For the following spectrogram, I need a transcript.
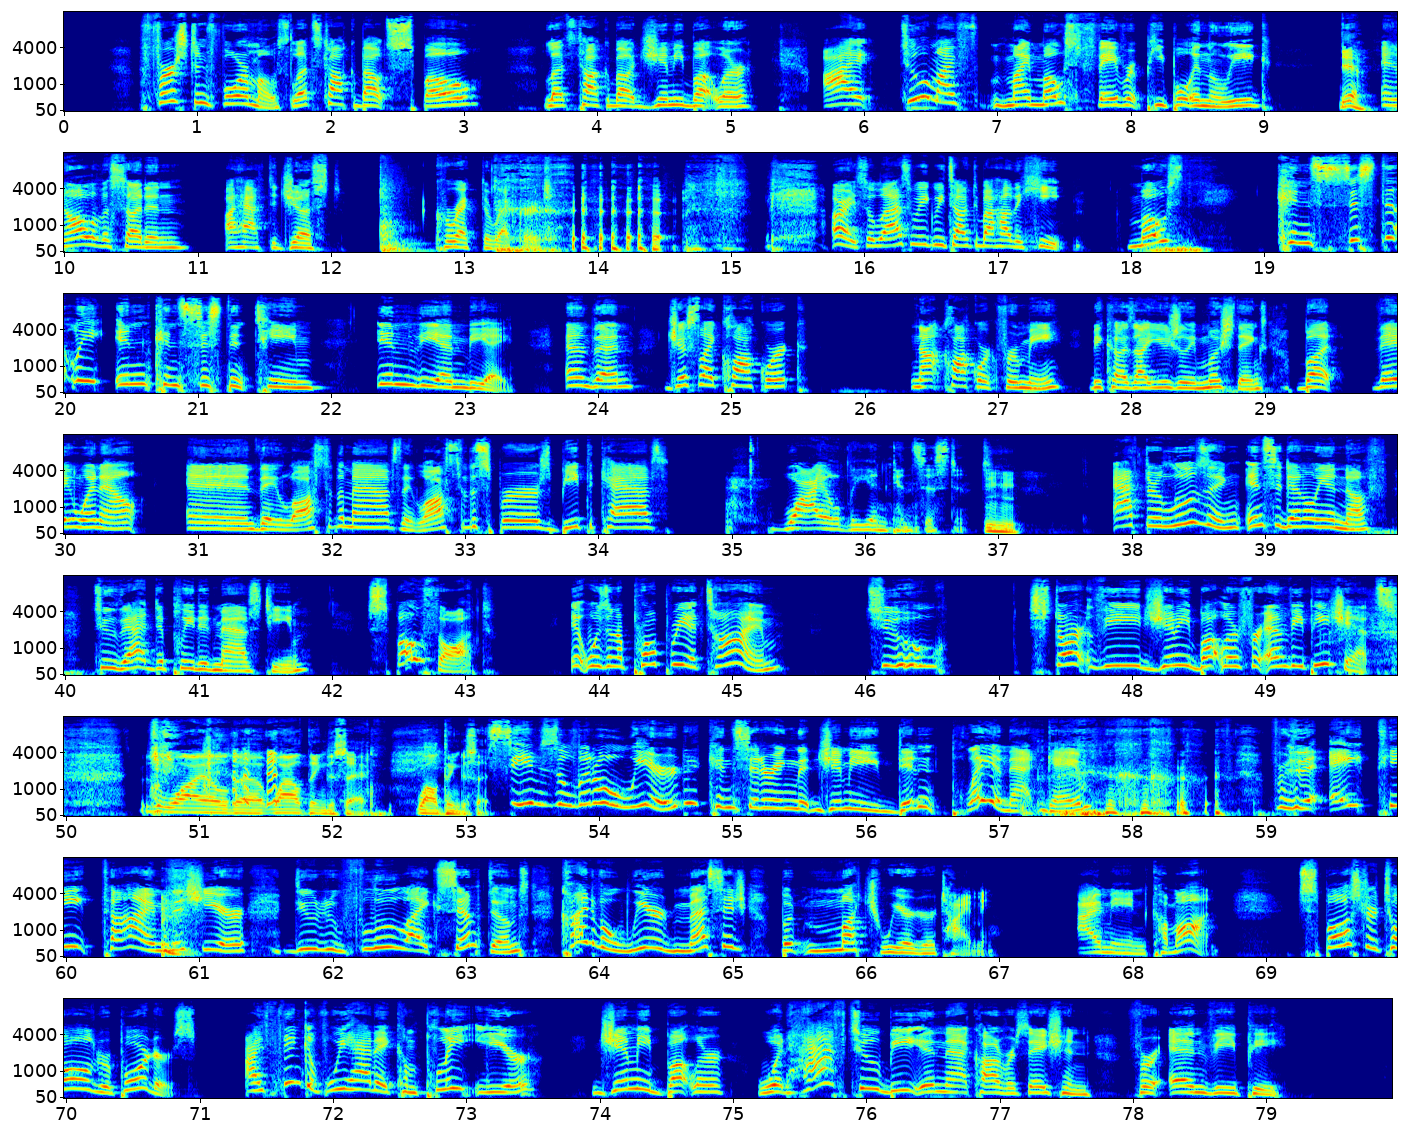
First and foremost, let's talk about Spo. Let's talk about Jimmy Butler. I two of my my most favorite people in the league. Yeah. And all of a sudden, I have to just correct the record. all right, so last week we talked about how the Heat most consistently inconsistent team in the NBA. And then, just like clockwork, not clockwork for me because I usually mush things, but they went out and they lost to the Mavs, they lost to the Spurs, beat the Cavs. Wildly inconsistent. Mhm. After losing, incidentally enough, to that depleted Mavs team, Spo thought it was an appropriate time to start the Jimmy Butler for MVP chance. It was a wild, uh, wild thing to say. Wild thing to say. Seems a little weird considering that Jimmy didn't play in that game for the 18th time this year due to flu like symptoms. Kind of a weird message, but much weirder timing. I mean, come on. Spoelstra told reporters, I think if we had a complete year, Jimmy Butler would have to be in that conversation for MVP.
